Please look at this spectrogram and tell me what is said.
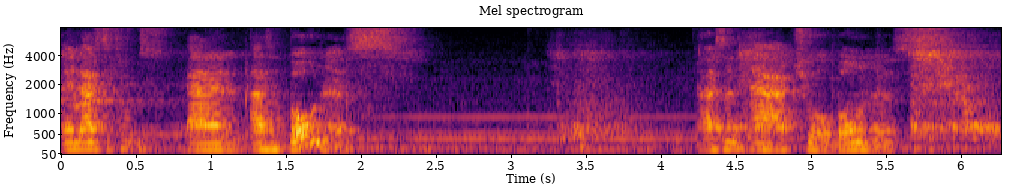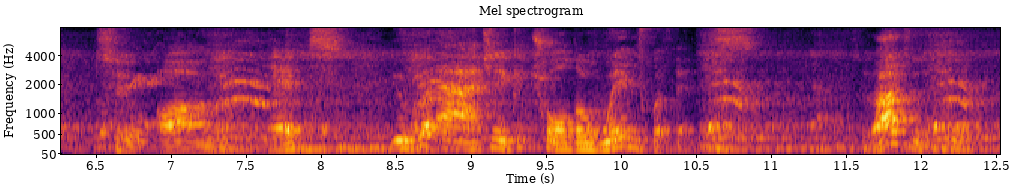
And as a, and as a bonus, as an actual bonus to um it, you could actually control the winds with it. So that's really cool.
